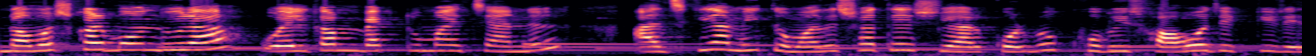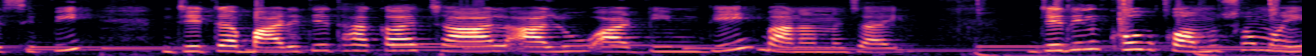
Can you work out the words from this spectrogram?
নমস্কার বন্ধুরা welcome back to my channel আজকে আমি তোমাদের সাথে শেয়ার করব খুবই সহজ একটি রেসিপি যেটা বাড়িতে থাকা চাল, আলু আর ডিম দিয়েই বানানো যায়। যেদিন খুব কম সময়ে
